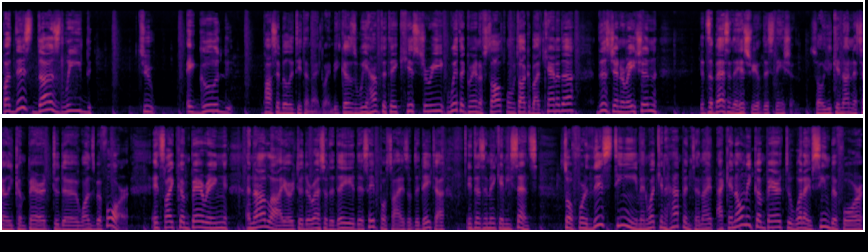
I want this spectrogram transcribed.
But this does lead to a good possibility tonight, Duane, because we have to take history with a grain of salt when we talk about Canada. This generation, it's the best in the history of this nation. So you cannot necessarily compare it to the ones before. It's like comparing an outlier to the rest of the day, the sample size of the data. It doesn't make any sense. So for this team and what can happen tonight, I can only compare to what I've seen before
